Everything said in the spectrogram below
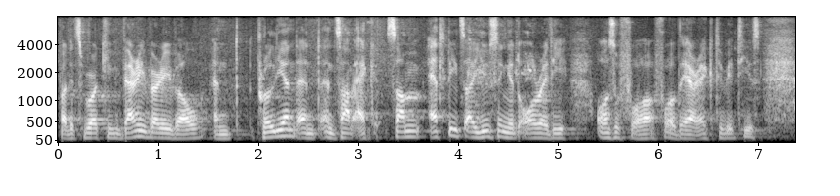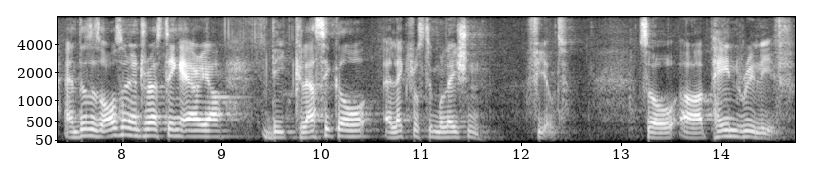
but it's working very, very well and brilliant. And, and some, some athletes are using it already also for, for their activities. And this is also an interesting area, the classical electrostimulation field. So uh, pain relief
